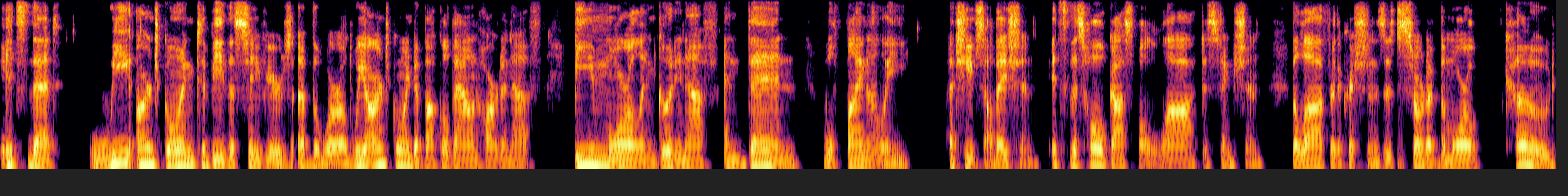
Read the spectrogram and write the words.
It's that we aren't going to be the saviors of the world. We aren't going to buckle down hard enough, be moral and good enough, and then we'll finally achieve salvation. It's this whole gospel law distinction. The law for the Christians is sort of the moral code,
